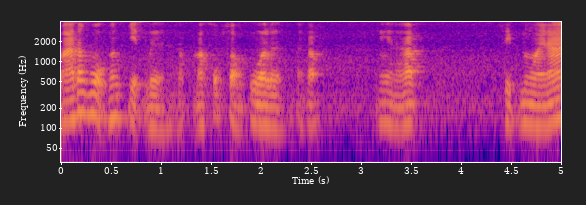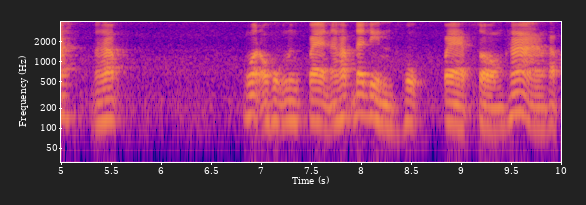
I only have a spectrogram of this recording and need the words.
มาทั้งหกทั้งเจ็ดเลยนะครับ มาครบสองตัวเลยนะครับ นี่นะครับสิบหน่วยนะนะครับ งวดออกหกหนึ่งแปดนะครับ ได้เด่นหกแปดสองห้านะครับ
